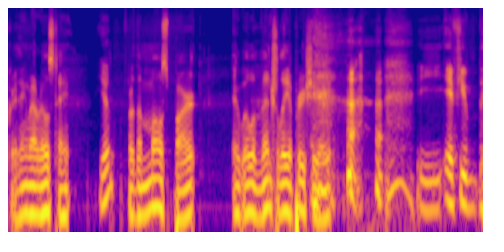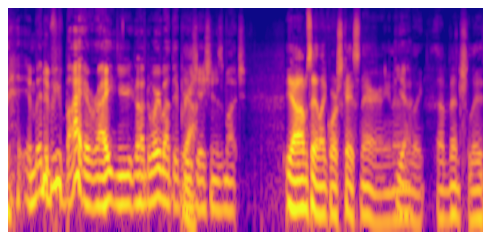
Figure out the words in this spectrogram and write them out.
Great thing about real estate. Yep. For the most part, it will eventually appreciate. if you and if you buy it right, you don't have to worry about the Yeah. appreciation as much. yeah, I'm saying like worst case scenario. You know, Yeah. like eventually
